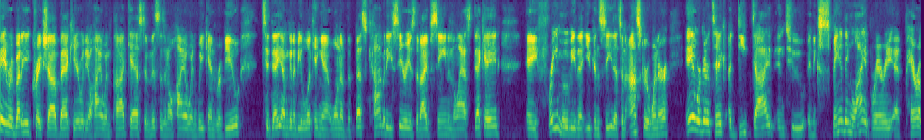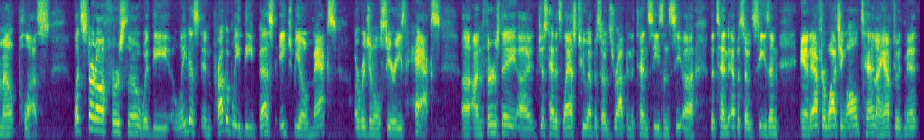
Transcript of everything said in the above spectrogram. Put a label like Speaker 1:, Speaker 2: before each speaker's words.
Speaker 1: Hey, everybody. Craig Shoup back here with the Ohioan Podcast, and this is an Ohioan Weekend Review. Today, I'm going to be looking at one of the best comedy series that I've seen in the last decade, a free movie that you can see that's an Oscar winner, and we're going to take a deep dive into an expanding library at Paramount Plus. Let's start off first, though, with the latest and probably the best HBO Max original series, Hacks uh, on Thursday. Uh, just had its last two episodes drop in the ten season, uh, the ten episode season, and after watching all ten, I have to admit.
